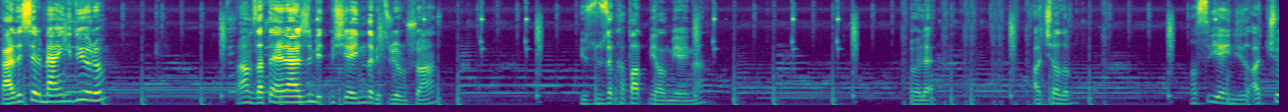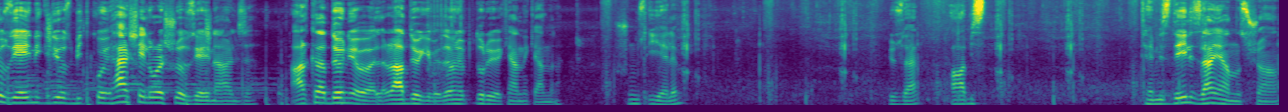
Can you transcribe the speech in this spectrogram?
Kardeşlerim ben gidiyorum. Tamam zaten enerjim bitmiş. Yayını da bitiriyorum şu an. Yüzünüze kapatmayalım yayını. Böyle açalım. Nasıl bir yayıncıyız? Açıyoruz yayını gidiyoruz Bitcoin her şeyle uğraşıyoruz yayın harici. Arkada dönüyor böyle radyo gibi dönüp duruyor kendi kendine. Şunu yiyelim. Güzel. Abi temiz değiliz lan yalnız şu an.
